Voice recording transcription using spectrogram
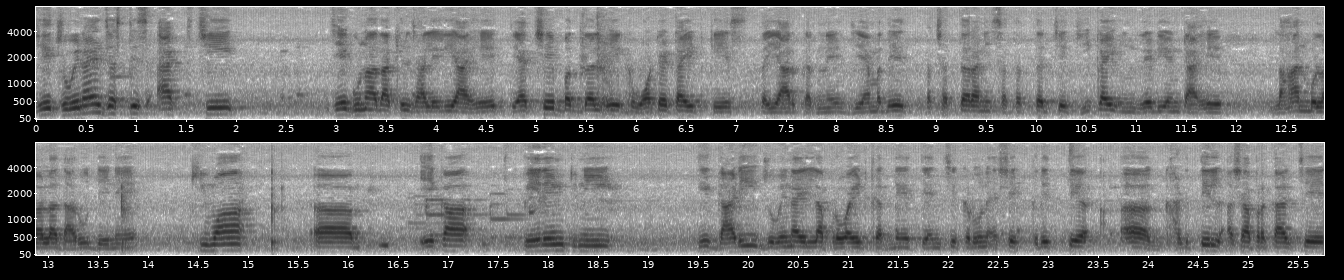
जे जुवेनाईल जस्टिस ॲक्टची जे गुन्हा दाखल झालेली आहे त्याचेबद्दल एक वॉटरटाईट केस तयार करणे ज्यामध्ये पचहत्तर आणि सत्याहत्तरचे जी काही इन्ग्रेडियंट आहे लहान मुलाला दारू देणे किंवा एका पेरेंटनी ती गाडी जुवेनाईलला प्रोव्हाइड करणे त्यांच्याकडून असे कृत्य घडतील अशा प्रकारचे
